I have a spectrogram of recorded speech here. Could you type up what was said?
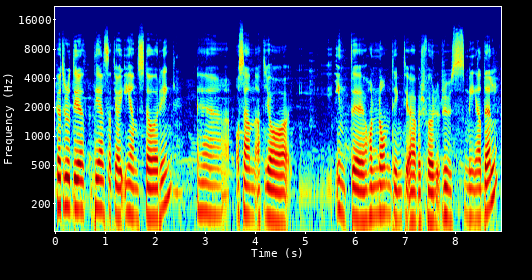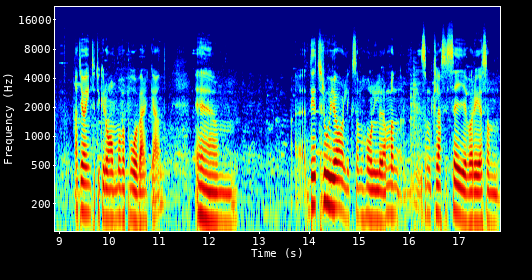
För jag tror det, dels att jag är enstöring eh, och sen att jag inte har någonting till övers för rusmedel. Att jag inte tycker om att vara påverkad. Um, det tror jag liksom håller, om man som klassiskt säger vad det är som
